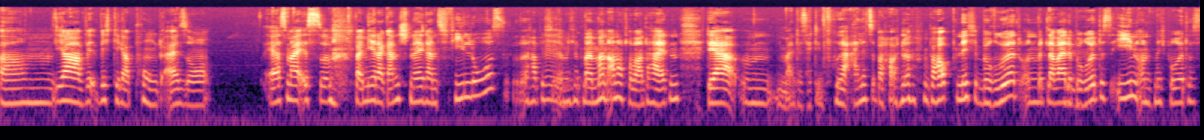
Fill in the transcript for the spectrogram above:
Ähm, ja, wichtiger Punkt. Also erstmal ist äh, bei mir da ganz schnell ganz viel los. Habe ich äh, mhm. mich mit meinem Mann auch noch drüber unterhalten. Der ähm, meint, das hätte ihn früher alles überhaupt, ne, überhaupt nicht berührt und mittlerweile mhm. berührt es ihn und mich berührt es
